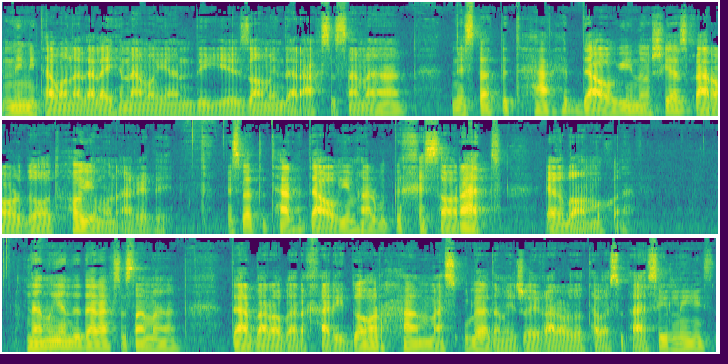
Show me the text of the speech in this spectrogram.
نمی‌تواند علیه نماینده زامن در عقص سمن نسبت به طرح دعاوی ناشی از قراردادهای منعقده. نسبت به طرح دعاوی مربوط به خسارت اقدام بکنه. نماینده در عقص سمن در برابر خریدار هم مسئول عدم اجرای قرارداد توسط تحصیل نیست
